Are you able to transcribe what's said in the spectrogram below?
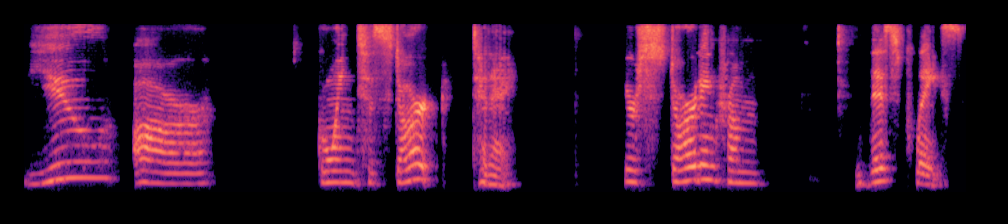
you are going to start today. You're starting from this place,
